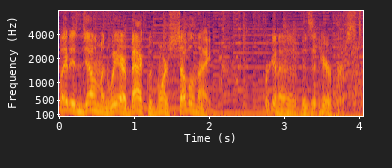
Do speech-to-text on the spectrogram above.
Ladies and gentlemen, we are back with more Shovel Knight. We're gonna visit here first.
